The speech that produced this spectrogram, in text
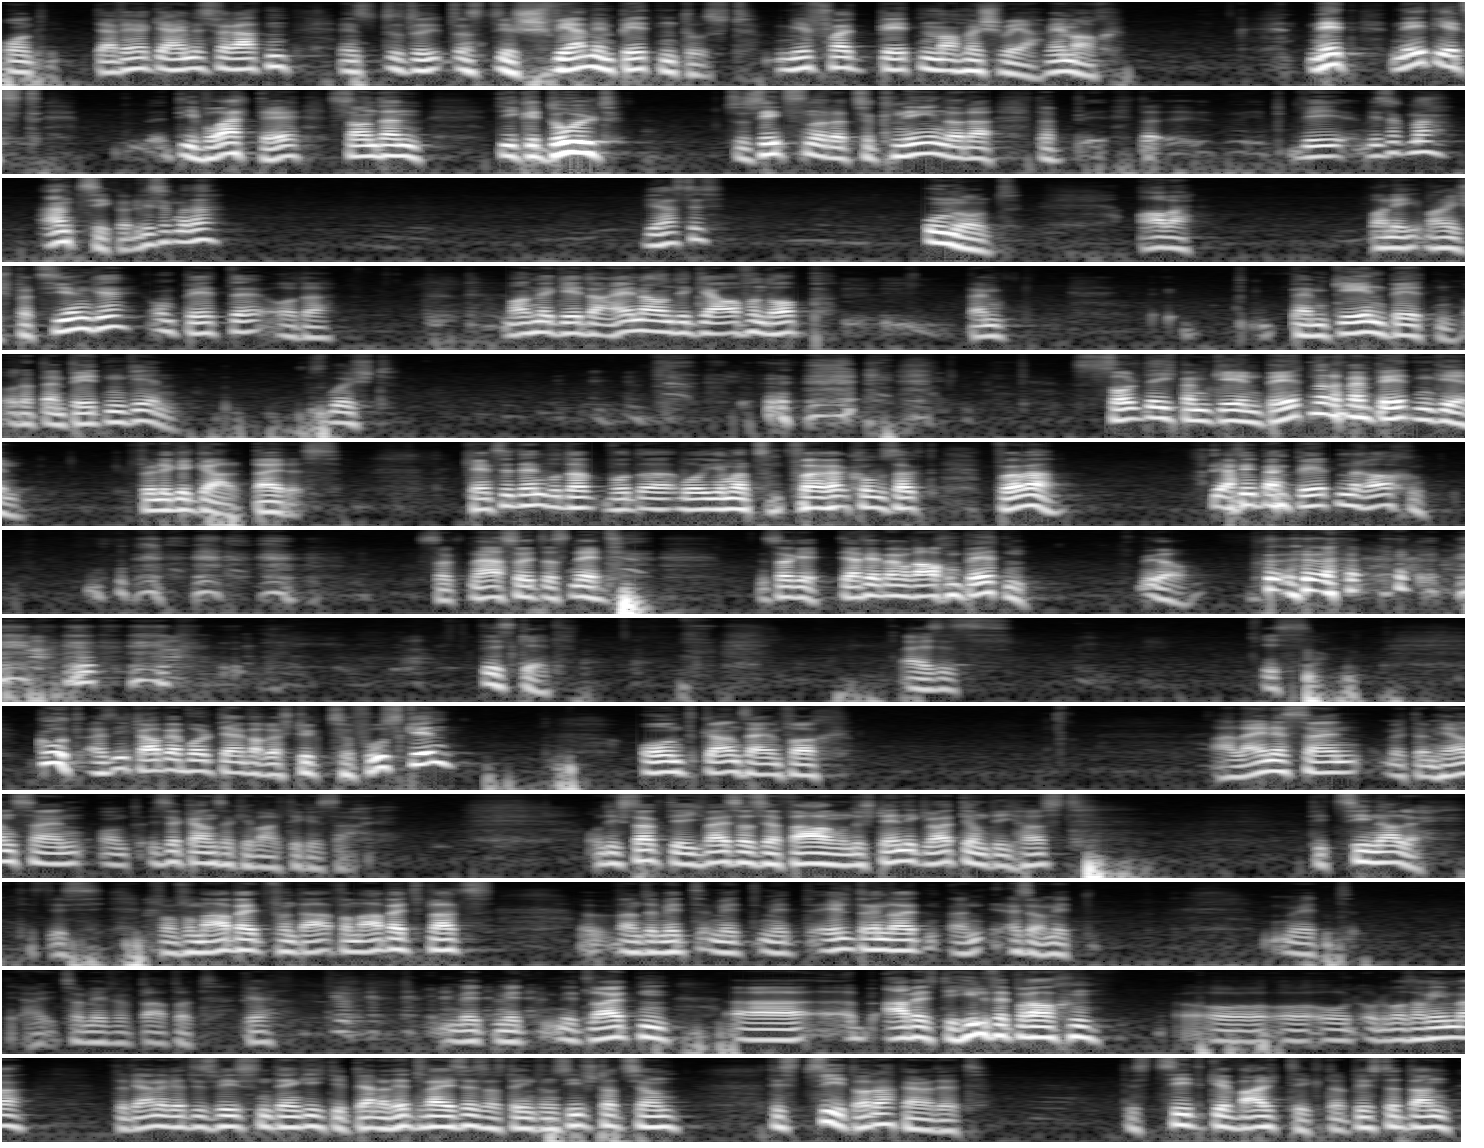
Und der wäre ein Geheimnis verraten, wenn du, du, du dir schwer mit dem Beten tust. Mir fällt Beten manchmal schwer, wem auch. Nicht, nicht jetzt die Worte, sondern die Geduld zu sitzen oder zu knien oder der, der, wie, wie sagt man? Anzig oder wie sagt man da? Wie heißt das? Unrund. Aber wenn ich, wenn ich spazieren gehe und bete oder manchmal geht da einer und ich gehe auf und ab beim, beim Gehen beten oder beim Beten gehen. Ist wurscht. Sollte ich beim Gehen beten oder beim Beten gehen? Völlig egal, beides. Kennst du den, wo, da, wo, da, wo jemand zum Pfarrer kommt und sagt, Pfarrer, darf ich beim Beten rauchen? sagt, na, soll das nicht. Dann sage ich, darf ich beim Rauchen beten? Ja. das geht. Also es ist so. Gut, also ich glaube, er wollte einfach ein Stück zu Fuß gehen und ganz einfach alleine sein, mit dem Herrn sein und ist eine ganz eine gewaltige Sache. Und ich sage dir, ich weiß aus Erfahrung, wenn du ständig Leute um dich hast, die ziehen alle. das vom, vom, Arbeit, von da, vom Arbeitsplatz, wenn du mit, mit, mit älteren Leuten, also mit, mit ja, jetzt habe ich verplappert, mit, mit, mit Leuten äh, arbeitest, die Hilfe brauchen oder, oder was auch immer. Der Werner wird es wissen, denke ich. Die Bernadette weiß es aus der Intensivstation. Das zieht, oder, Bernadette? Das zieht gewaltig. Da bist du dann,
